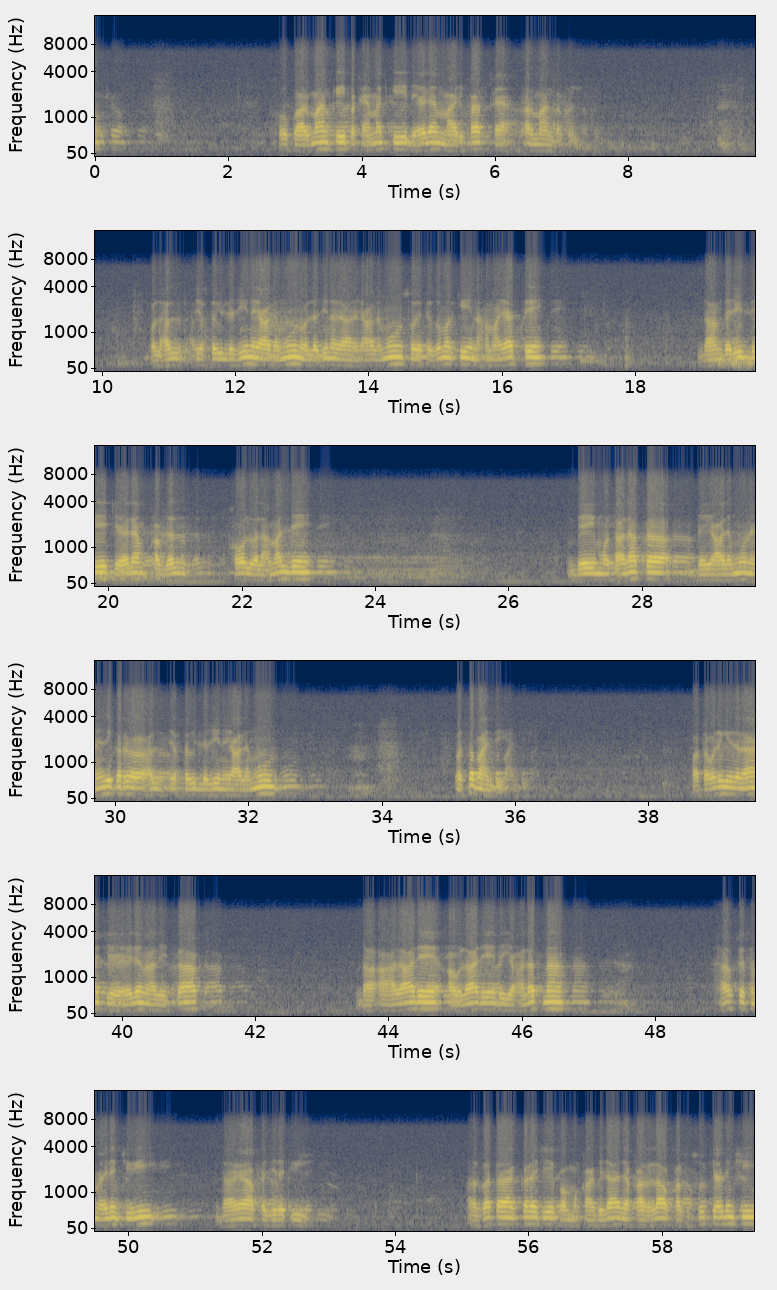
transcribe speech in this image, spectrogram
خو که ارمان کوي په قیامت کې د علم معرفت ارمان به کوي قل هل يستوي الذين يعلمون والذين لا يعلمون سوره زمر کې نه حمایت ته دام دلیل دی چې علم قبل القول والعمل دی به یې مطالعه کړه د یعلمون نه ذکر هل یستوی الذین یعلمون په څه باندې پته ولګی دا چې علم علی اطلاق دا اعلاد اولاد د یحلتنا هر قسم علم چې وی دا یا فضیلت وی البته کله چې په مقابله د قال الله او قال رسول کې علم شي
